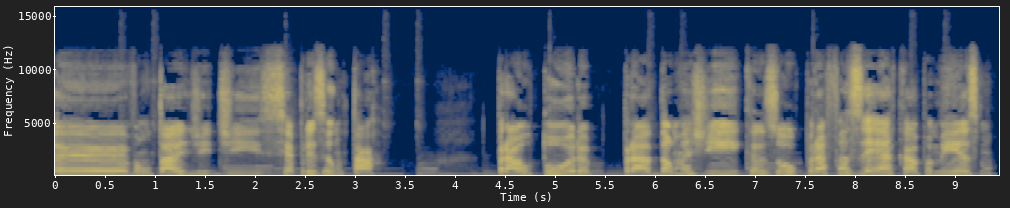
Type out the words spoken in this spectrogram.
é, vontade de se apresentar pra autora, pra dar umas dicas ou pra fazer a capa mesmo,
